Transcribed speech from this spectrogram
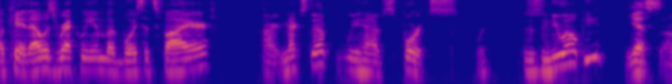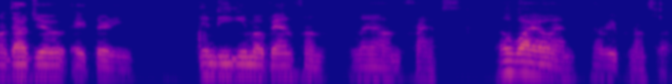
Okay, that was Requiem by Boy Sets Fire. All right, next up we have Sports. With is this a new LP? Yes, on Adagio 830, indie emo band from Lyon, France. L Y O N, however you pronounce that.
